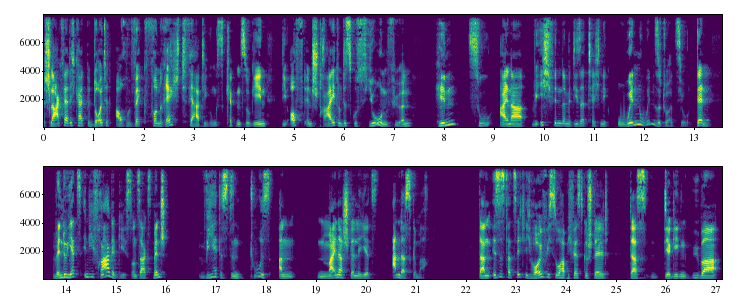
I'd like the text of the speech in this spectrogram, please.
Schlagfertigkeit bedeutet auch weg von Rechtfertigungsketten zu gehen, die oft in Streit und Diskussion führen, hin zu einer, wie ich finde, mit dieser Technik Win-Win-Situation. Denn wenn du jetzt in die Frage gehst und sagst, Mensch, wie hättest denn du es an meiner Stelle jetzt anders gemacht? Dann ist es tatsächlich häufig so, habe ich festgestellt, dass der Gegenüber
